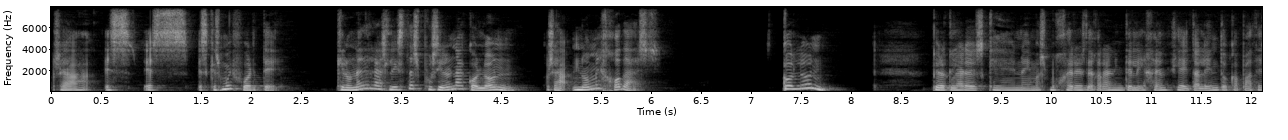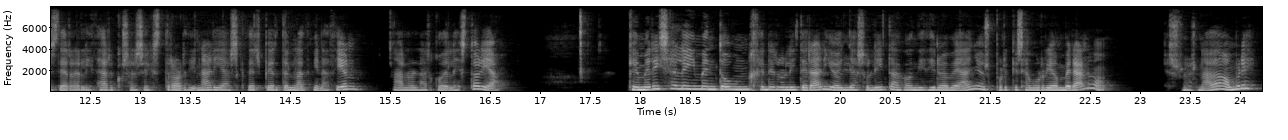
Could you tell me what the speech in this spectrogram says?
O sea, es, es, es que es muy fuerte. Que en una de las listas pusieron a Colón. O sea, no me jodas. Colón. Pero claro, es que no hay más mujeres de gran inteligencia y talento capaces de realizar cosas extraordinarias que despierten la admiración a lo largo de la historia. ¿Que Mary Shelley inventó un género literario ella solita con 19 años porque se aburrió en verano? Eso no es nada, hombre.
